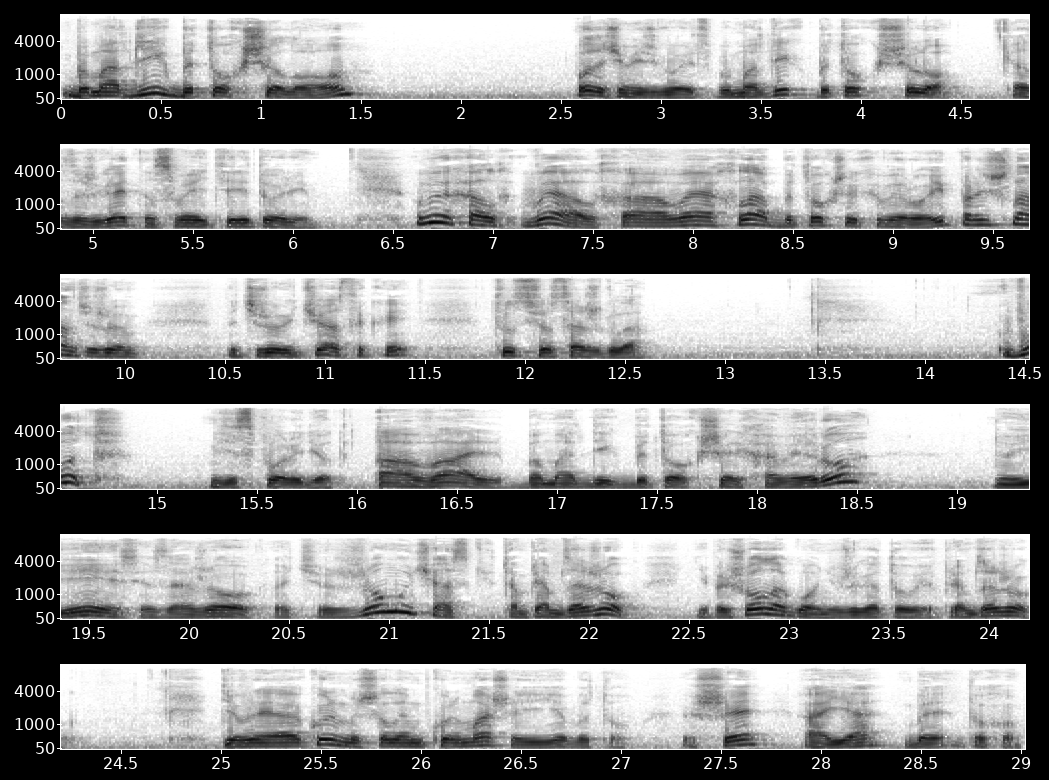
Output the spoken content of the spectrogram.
Бамадлик бетох шело. Вот о чем здесь говорится. Бамадлик бетох шело. Когда зажигает на своей территории. Веалха, веахла бетох шехаверо. И пришла на чужой, на чужой участок, и тут все сожгла. Вот где спор идет. Аваль бамадик бетох шель хаверо, но если зажег на чужом участке, там прям зажег, не пришел огонь уже готовый, а прям зажег. Деврея аколь мишалем коль маша и ебато. Ше, а я б тохо.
